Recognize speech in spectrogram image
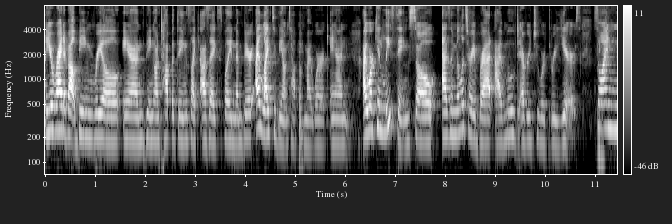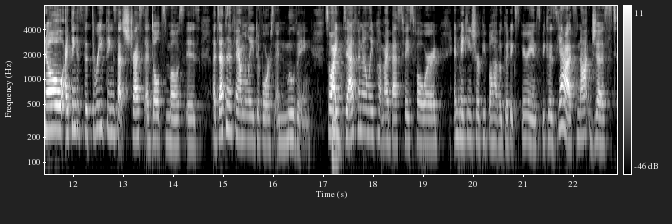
you're right about being real and being on top of things. Like as I explained, I'm very I like to be on top of my work and I work in leasing. So as a military brat, I moved every two or three years. So I know I think it's the three things that stress adults most is a death in the family, divorce, and moving. So I hmm. definitely put my best face forward and making sure people have a good experience because yeah, it's not just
